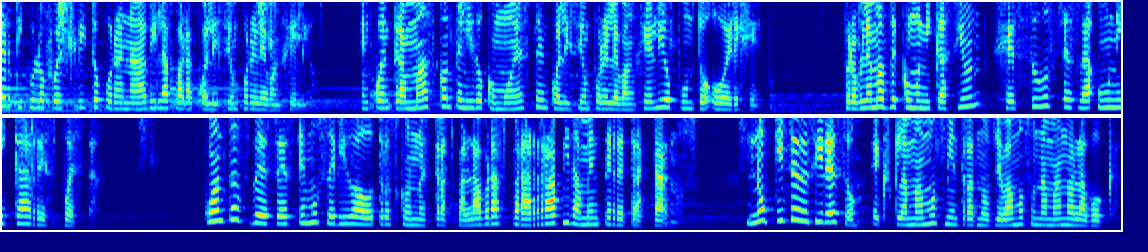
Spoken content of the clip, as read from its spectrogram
artículo fue escrito por Ana Ávila para Coalición por el Evangelio. Encuentra más contenido como este en coaliciónporelevangelio.org. ¿Problemas de comunicación? Jesús es la única respuesta. ¿Cuántas veces hemos herido a otros con nuestras palabras para rápidamente retractarnos? No quise decir eso, exclamamos mientras nos llevamos una mano a la boca.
